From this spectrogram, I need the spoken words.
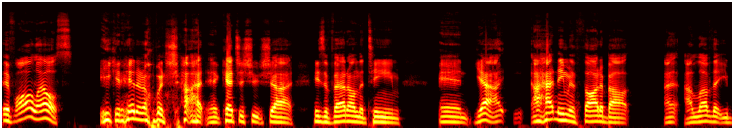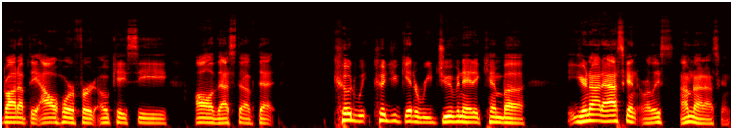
if all else, he can hit an open shot and catch a shoot shot. He's a vet on the team. And yeah, I, I hadn't even thought about I, I love that you brought up the Al Horford, OKC, all of that stuff that could we could you get a rejuvenated Kemba you're not asking, or at least I'm not asking,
